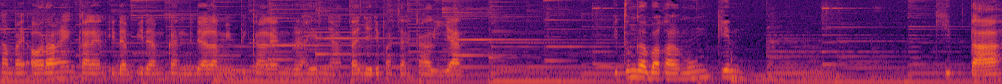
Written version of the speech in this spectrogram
Sampai orang yang kalian idam-idamkan di dalam mimpi kalian berakhir nyata jadi pacar kalian. Itu gak bakal mungkin. Kita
